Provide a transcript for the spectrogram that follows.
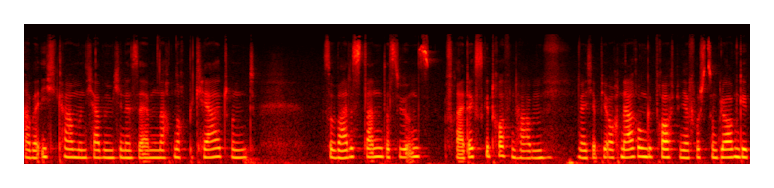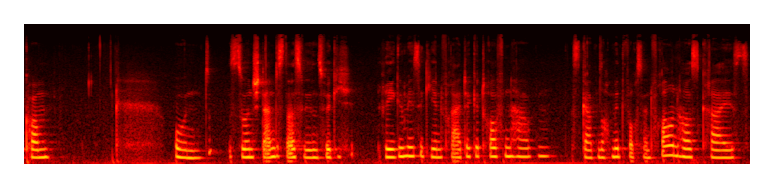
aber ich kam und ich habe mich in derselben Nacht noch bekehrt und so war das dann, dass wir uns freitags getroffen haben. Weil ich habe ja auch Nahrung gebraucht, bin ja frisch zum Glauben gekommen. Und so entstand es, dass wir uns wirklich regelmäßig jeden Freitag getroffen haben. Es gab noch mittwochs einen Frauenhauskreis,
